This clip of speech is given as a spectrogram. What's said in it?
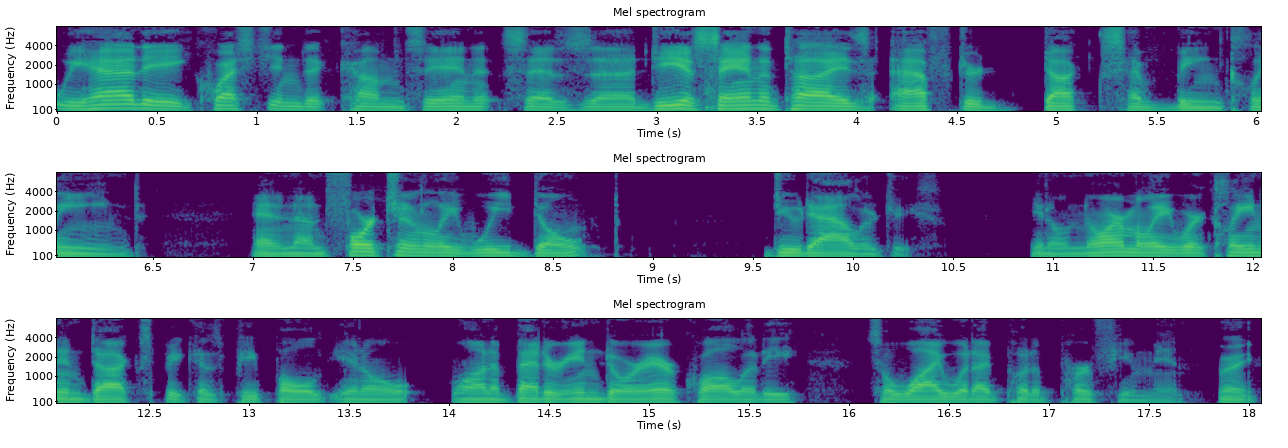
we had a question that comes in. It says, uh, "Do you sanitize after ducts have been cleaned?" And unfortunately, we don't due to allergies. You know, normally we're cleaning ducts because people, you know, want a better indoor air quality. So why would I put a perfume in? Right.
